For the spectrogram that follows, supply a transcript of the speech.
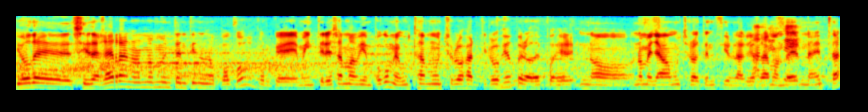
Yo de, si de guerra normalmente entiendo un poco, porque me interesa más bien poco, me gustan mucho los artilugios, pero después no, no me llama mucho la atención la guerra moderna esta.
